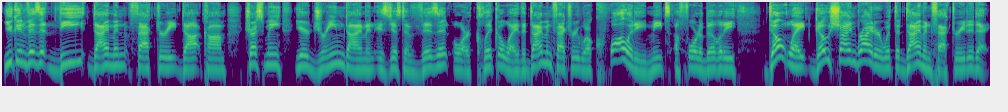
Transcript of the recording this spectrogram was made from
you can visit thediamondfactory.com. Trust me, your dream diamond is just a visit or click away. The Diamond Factory, where quality meets affordability. Don't wait. Go shine brighter with the Diamond Factory today.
